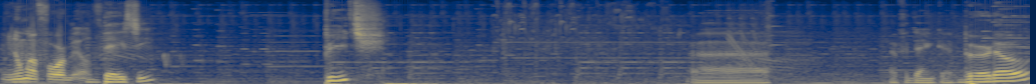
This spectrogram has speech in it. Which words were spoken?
Noem een voorbeeld. Daisy. Peach. Eh, even denken. Birdo.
